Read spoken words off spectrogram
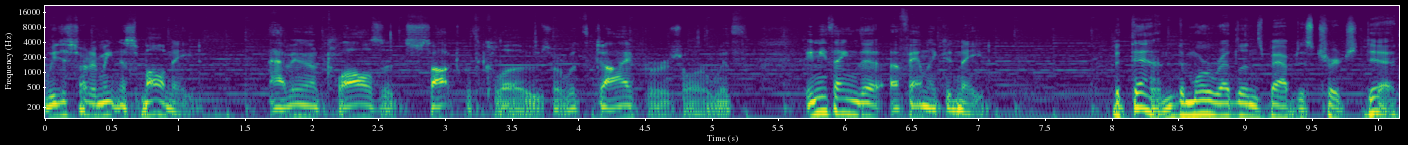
we just started meeting a small need having a closet stocked with clothes or with diapers or with anything that a family could need. But then, the more Redlands Baptist Church did,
